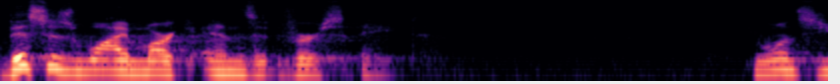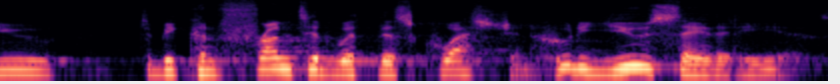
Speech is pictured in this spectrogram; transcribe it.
This is why Mark ends at verse 8. He wants you to be confronted with this question Who do you say that he is?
